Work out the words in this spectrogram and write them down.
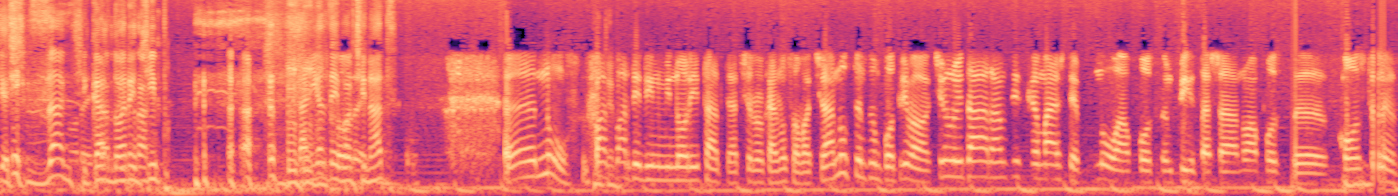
cash. Exact, și cardul are drac. chip. Daniel, te-ai Corect. vaccinat? Uh, nu, fac Uite. parte din minoritatea celor care nu s-au vaccinat. Nu sunt împotriva vaccinului, dar am zis că mai aștept. Nu am fost împins așa, nu am fost uh, constrâns.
